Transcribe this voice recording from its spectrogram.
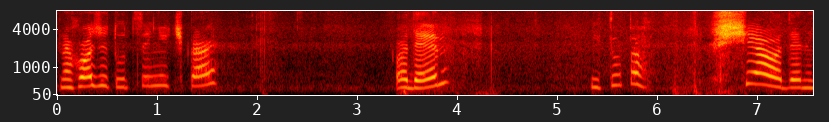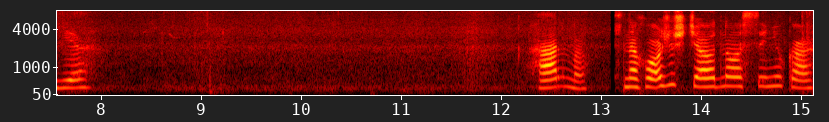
Знаходжу тут синючка. Один. І тут ще один є. Гарно. Знаходжу ще одного синюка.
